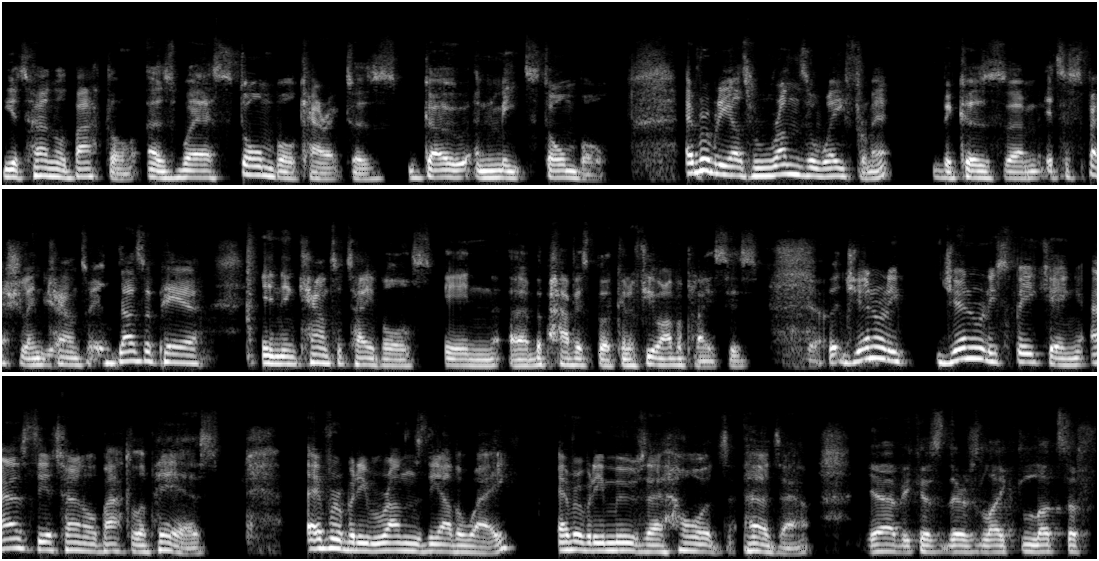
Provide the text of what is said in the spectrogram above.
the Eternal Battle as where Stormbull characters go and meet Stormbull. Everybody else runs away from it because um, it's a special encounter. Yeah. It does appear in encounter tables in uh, the Pavis book and a few other places, yeah. but generally, generally speaking, as the Eternal Battle appears, everybody runs the other way. Everybody moves their hordes, herds out. Yeah, because there's like lots of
